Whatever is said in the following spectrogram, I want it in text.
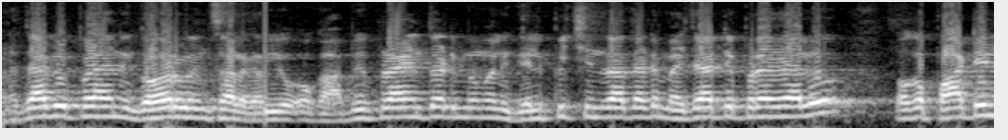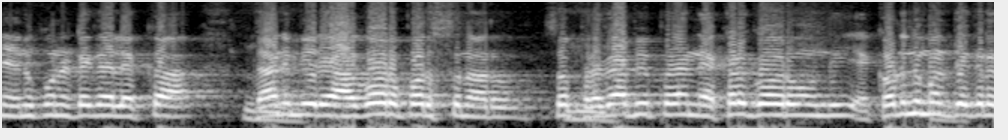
ప్రజాభిప్రాయాన్ని గౌరవించాలి కదా. ఒక అభిప్రాయంతో మిమ్మల్ని గెలిపించిన తర్వాత మెజార్టీ ప్రజలు ఒక పార్టీని ఎన్నుకున్నట్టుగా లెక్క దాన్ని మీరు అగౌరవపరుస్తున్నారు సో ప్రజాభిప్రాయాన్ని ఎక్కడ గౌరవం ఉంది? ఎక్కడుంది మన దగ్గర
